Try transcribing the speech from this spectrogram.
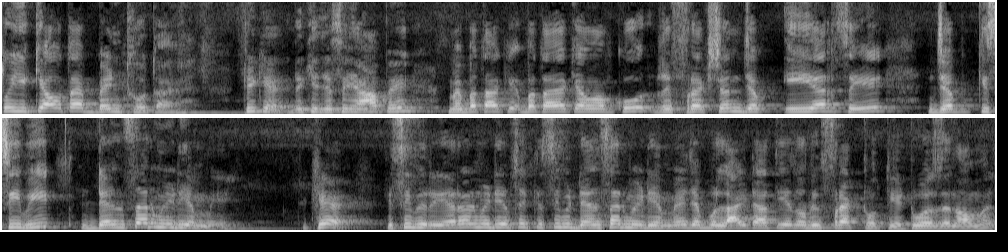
तो ये क्या होता है? बेंट होता है। ठीक है? देखिए, जैसे यहाँ पे मैं बता के, बताया क्या हूँ आपको? रिफ्रैक्शन जब एयर से जब किसी भी डेंसर मीडियम में, ठीक है? किसी भी रेयरर मीडियम से किसी भी डेंसर मीडियम में जब वो लाइट आती है तो रिफ्रैक्ट होती है टूवर्ड्स द नॉर्मल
